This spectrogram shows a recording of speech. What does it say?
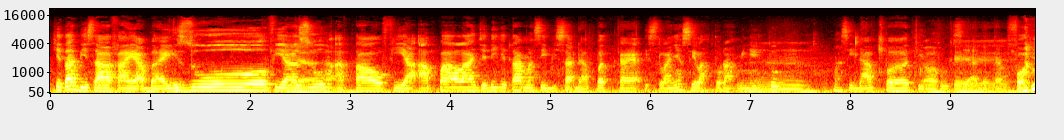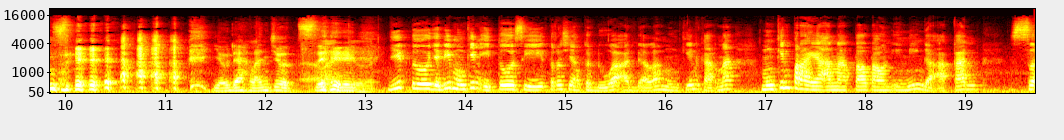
kita bisa kayak by zoom, via Ya. zoom atau via apalah, jadi kita masih bisa dapat kayak istilahnya silaturahminya itu Hmm. masih dapet gitu Oke. sih ada telepon sih. ya udah lanjut sih lanjut. gitu jadi mungkin itu sih terus yang kedua adalah mungkin karena mungkin perayaan Natal tahun ini nggak akan se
